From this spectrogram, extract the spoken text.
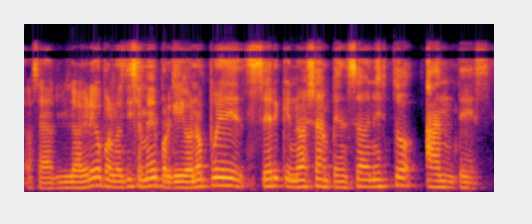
O sea, lo agrego por noticia media porque digo, no puede ser que no hayan pensado en esto antes.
